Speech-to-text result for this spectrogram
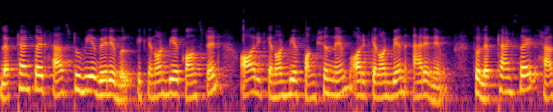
left hand side has to be a variable. It cannot be a constant or it cannot be a function name or it cannot be an array name so left hand side has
